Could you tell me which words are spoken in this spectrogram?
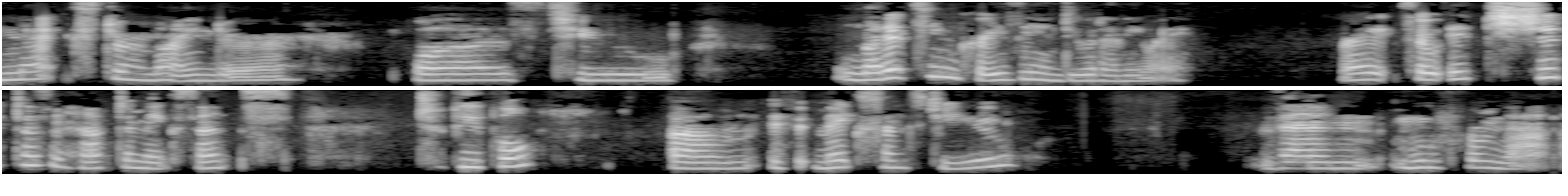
next reminder was to let it seem crazy and do it anyway, right? So it shit doesn't have to make sense to people. Um, if it makes sense to you, then move from that,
